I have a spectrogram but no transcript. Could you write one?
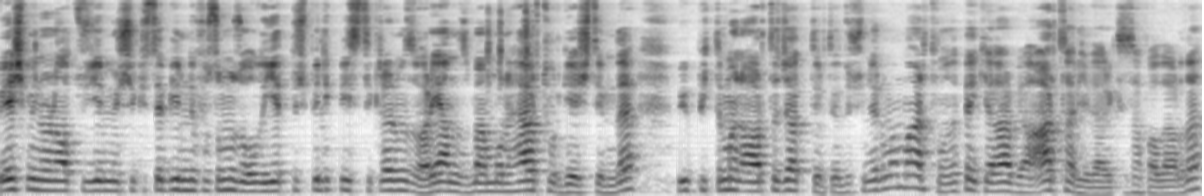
5623'lük ise bir nüfusumuz oldu. 70 binlik bir istikrarımız var. Yalnız ben bunu her tur geçtiğimde büyük bir ihtimal artacaktır diye düşünüyorum ama artmadı. Peki abi artar ileriki safhalarda.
